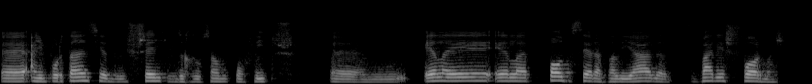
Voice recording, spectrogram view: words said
eh, a importância dos centros de resolução de conflitos, eh, ela, é, ela pode ser avaliada de várias formas.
